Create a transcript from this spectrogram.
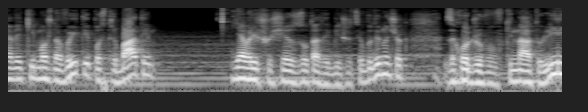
в який можна вийти, пострибати. Я вирішив ще золотати більше цей будиночок. Заходжу в кімнату ліс.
